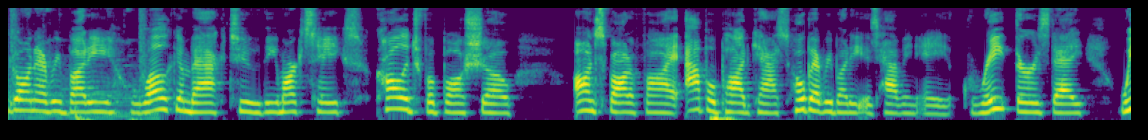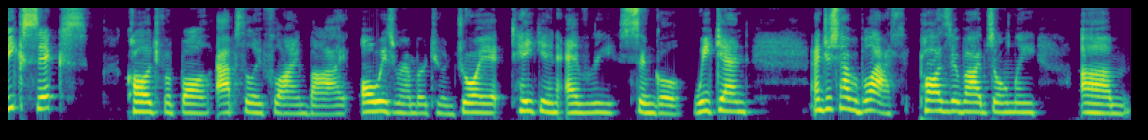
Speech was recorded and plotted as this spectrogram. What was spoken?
it going, everybody? Welcome back to the MarxTakes College Football Show on Spotify, Apple Podcasts. Hope everybody is having a great Thursday. Week six, college football absolutely flying by. Always remember to enjoy it, take in every single weekend, and just have a blast. Positive vibes only. Um,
